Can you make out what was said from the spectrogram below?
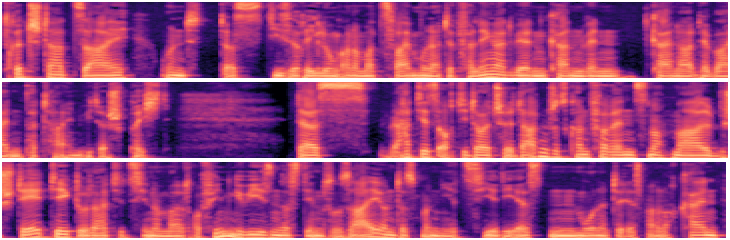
Drittstaat sei und dass diese Regelung auch nochmal zwei Monate verlängert werden kann, wenn keiner der beiden Parteien widerspricht. Das hat jetzt auch die Deutsche Datenschutzkonferenz nochmal bestätigt oder hat jetzt hier nochmal darauf hingewiesen, dass dem so sei und dass man jetzt hier die ersten Monate erstmal noch kein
